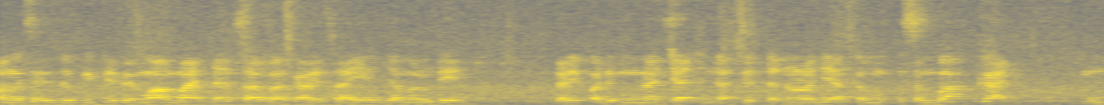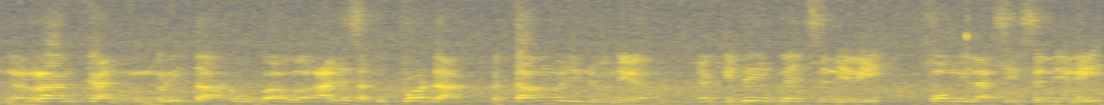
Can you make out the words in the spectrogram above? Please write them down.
Nama saya Zulkifli bin Muhammad dan sahabat karya saya Jamaluddin. Daripada Munajat Industri Teknologi akan mempersembahkan menerangkan, memberitahu bahawa ada satu produk pertama di dunia yang kita invent sendiri, formulasi sendiri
